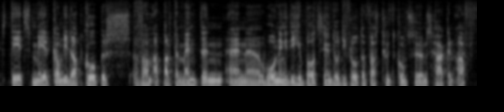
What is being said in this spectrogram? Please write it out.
Steeds meer kandidaatkopers van appartementen en uh, woningen die gebouwd zijn door die grote vastgoedconcerns haken af.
